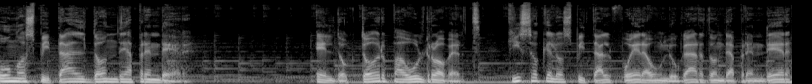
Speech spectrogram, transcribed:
Un hospital donde aprender. El doctor Paul Roberts quiso que el hospital fuera un lugar donde aprender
